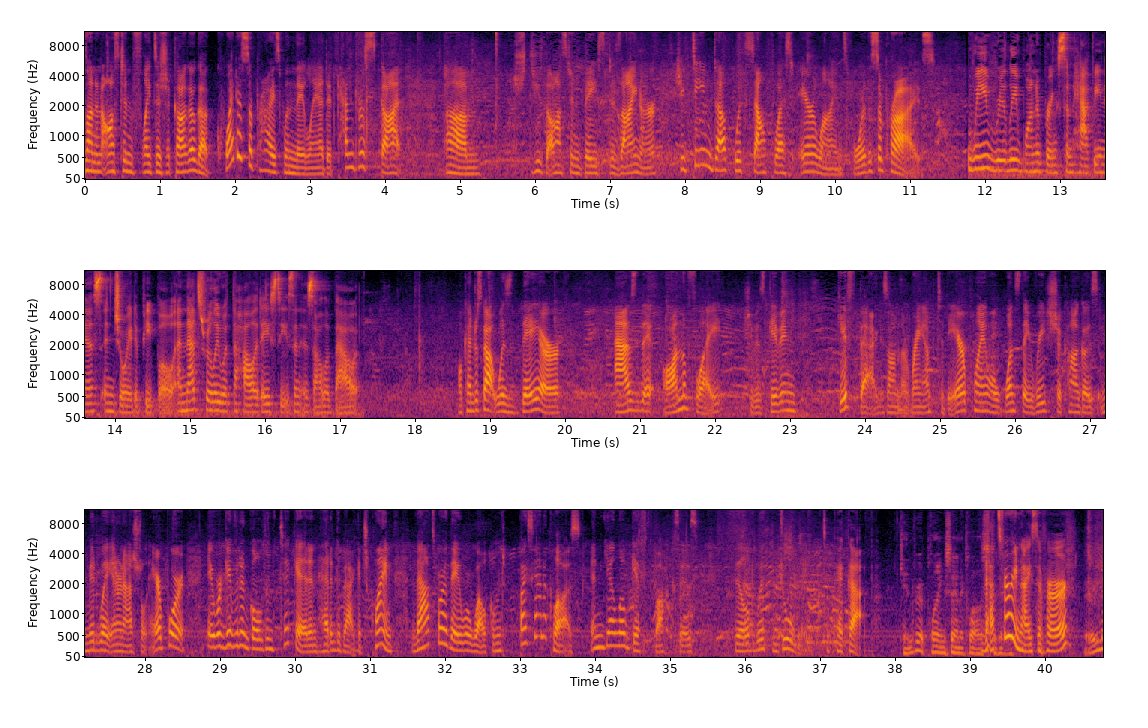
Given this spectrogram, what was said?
on an Austin flight to Chicago got quite a surprise when they landed. Kendra Scott, um, she's the Austin-based designer. She teamed up with Southwest Airlines for the surprise. We really want to bring some happiness and joy to people, and that's really what the holiday season is all about. Well, Kendra Scott was there as they on the flight. She was giving gift bags on the ramp to the airplane. Well, once they reached Chicago's Midway International Airport, they were given a golden ticket and headed to baggage claim. That's where they were welcomed by Santa Claus in yellow gift boxes filled with jewelry to pick up. Kendra playing Santa Claus. That's today. very nice of her. Very nice.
